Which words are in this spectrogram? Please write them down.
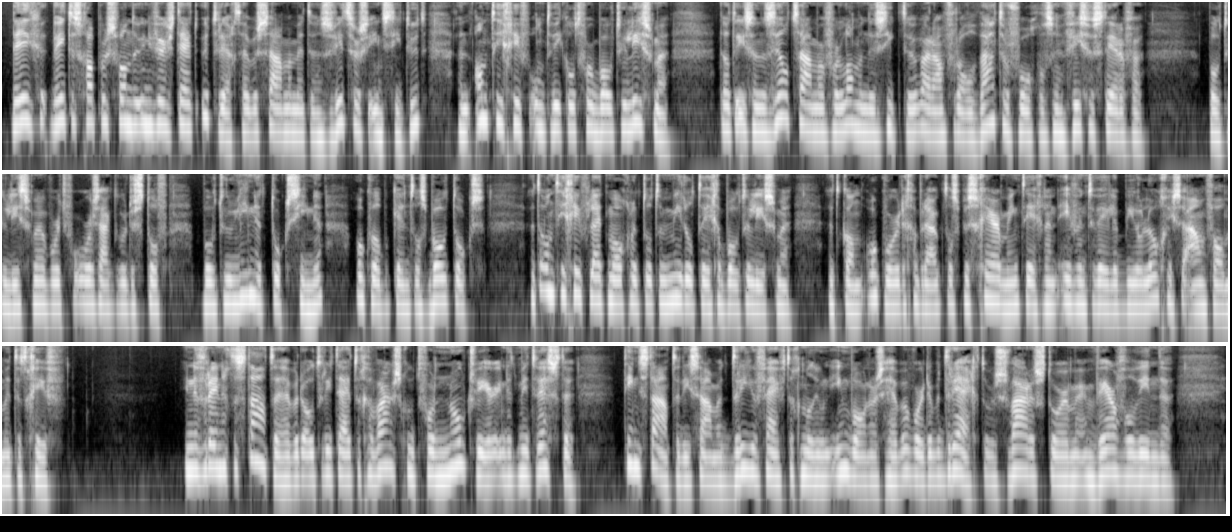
De wetenschappers van de Universiteit Utrecht hebben samen met een Zwitsers instituut een antigif ontwikkeld voor botulisme. Dat is een zeldzame verlammende ziekte waaraan vooral watervogels en vissen sterven. Botulisme wordt veroorzaakt door de stof botulinetoxine, ook wel bekend als botox. Het antigif leidt mogelijk tot een middel tegen botulisme. Het kan ook worden gebruikt als bescherming tegen een eventuele biologische aanval met het gif. In de Verenigde Staten hebben de autoriteiten gewaarschuwd voor noodweer in het Midwesten. Tien staten die samen 53 miljoen inwoners hebben... worden bedreigd door zware stormen en wervelwinden.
